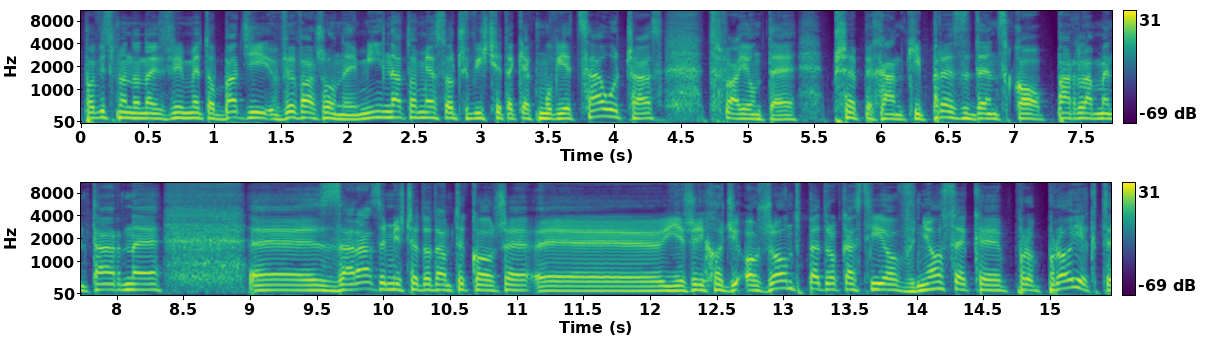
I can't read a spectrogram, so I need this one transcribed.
powiedzmy, no nazwijmy to bardziej wyważonymi. Natomiast oczywiście, tak jak mówię, cały czas trwają te przepychanki prezydencko-parlamentarne. E, zarazem jeszcze dodam tylko, że e, jeżeli chodzi o rząd Pedro Castillo, wniosek, e, pro, projekt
